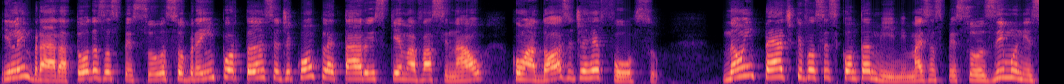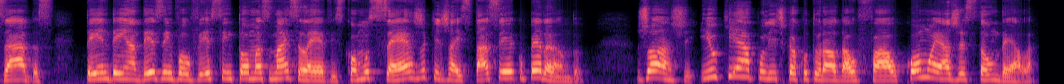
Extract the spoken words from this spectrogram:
e lembrar a todas as pessoas sobre a importância de completar o esquema vacinal com a dose de reforço. Não impede que você se contamine, mas as pessoas imunizadas tendem a desenvolver sintomas mais leves, como o Sérgio, que já está se recuperando. Jorge, e o que é a política cultural da UFAL? Como é a gestão dela?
